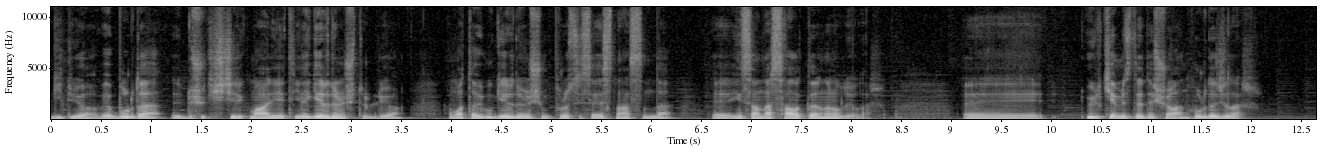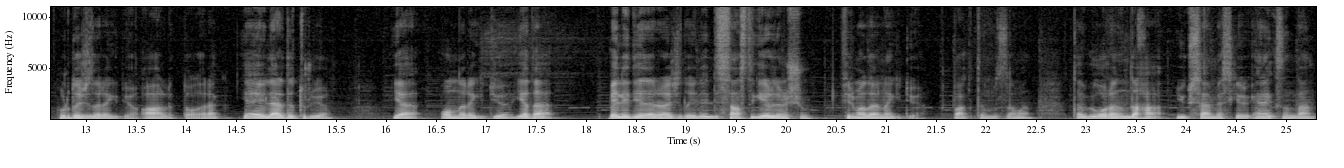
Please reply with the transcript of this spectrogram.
gidiyor ve burada e, düşük işçilik maliyetiyle geri dönüştürülüyor. Ama tabii bu geri dönüşüm prosesi esnasında e, insanlar sağlıklarından oluyorlar. E, ülkemizde de şu an hurdacılar, hurdacılara gidiyor ağırlıklı olarak. Ya evlerde duruyor, ya onlara gidiyor ya da belediyeler aracılığıyla lisanslı geri dönüşüm firmalarına gidiyor baktığımız zaman. Tabii oranın daha yükselmesi gerekiyor. En azından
